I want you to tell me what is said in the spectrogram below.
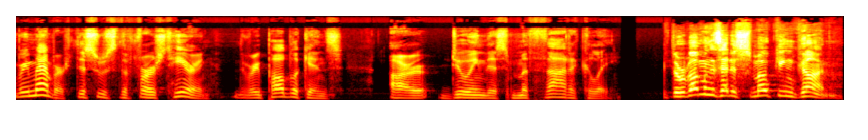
remember, this was the first hearing. The Republicans are doing this methodically. If the Republicans had a smoking gun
